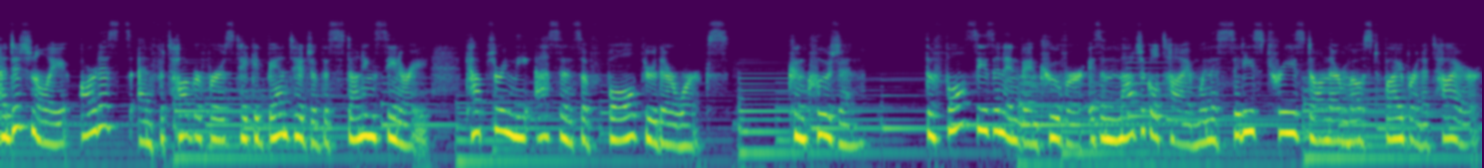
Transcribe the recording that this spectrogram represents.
Additionally, artists and photographers take advantage of the stunning scenery, capturing the essence of fall through their works. Conclusion The fall season in Vancouver is a magical time when the city's trees don their most vibrant attire,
